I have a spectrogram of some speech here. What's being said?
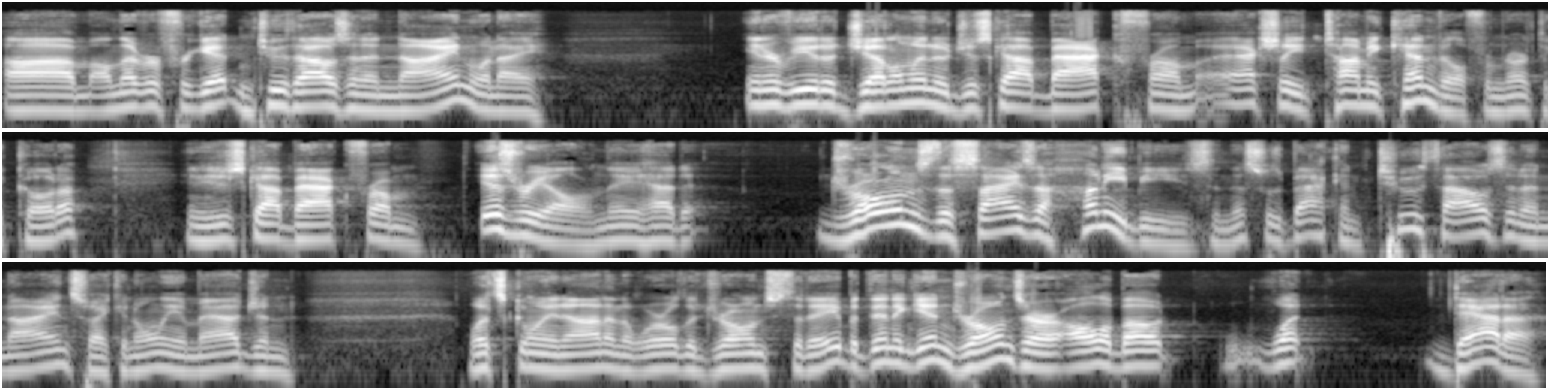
Um, I'll never forget in 2009 when I interviewed a gentleman who just got back from actually Tommy Kenville from North Dakota, and he just got back from Israel, and they had drones the size of honeybees, and this was back in 2009. So I can only imagine what's going on in the world of drones today. But then again, drones are all about what data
